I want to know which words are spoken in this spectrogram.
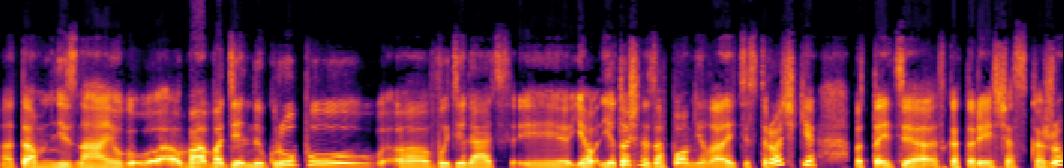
э, там не знаю, в, в отдельную группу э, выделять. И я, я точно запомнила эти строчки, вот эти, которые я сейчас скажу.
